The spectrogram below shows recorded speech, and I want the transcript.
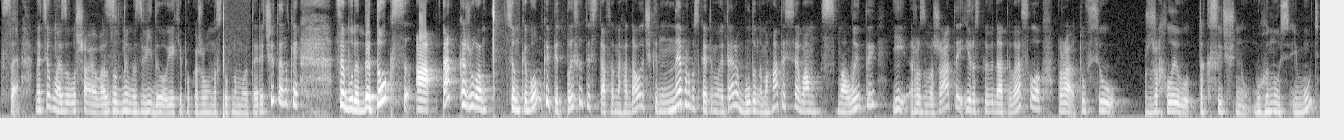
Все на цьому я залишаю вас з одним із відео, які покажу у наступному етері читанки. Це буде детокс. А так кажу вам цьомки-бомки, підписуйтесь, ставте нагадалочки, не пропускайте мої етери, буду намагатися вам смалити і розважати, і розповідати весело про ту всю жахливу токсичну гнусь і муть,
